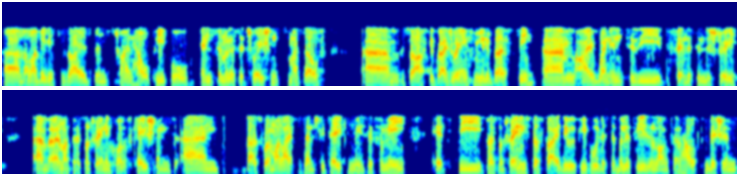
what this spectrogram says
Um, and my biggest desire has been to try and help people in similar situations to myself. Um, so after graduating from university, um, I went into the, the fitness industry, um, earned my personal training qualifications, and that's where my life's essentially taken me. So for me, it's the personal training stuff that I do with people with disabilities and long-term health conditions,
